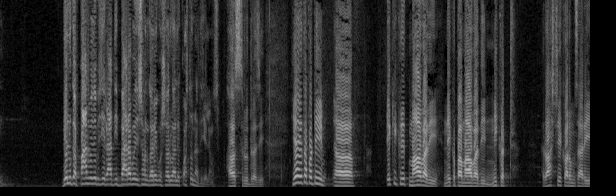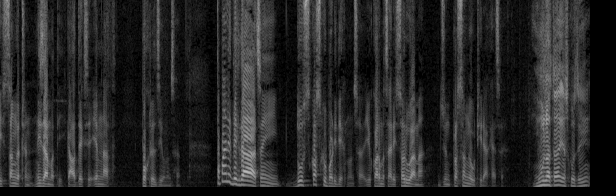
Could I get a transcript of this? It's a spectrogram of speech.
बेलुका पाँच बजेपछि राति बाह्र बजीसम्म गरेको सरुवाले कस्तो नतिजा ल्याउँछ? हस् रुद्रजी। यहाँ यतापट्टि एकीकृत माओवादी नेकपा माओवादी निकट राष्ट्रिय कर्मचारी सङ्गठन निजामतीका अध्यक्ष एमनाथ पोखरेलजी हुनुहुन्छ। तपाईँले देख्दा चाहिँ दोष कसको बढी देख्नुहुन्छ? यो कर्मचारी सरुवामा जुन प्रसङ्ग उठिरहेको छ। मूलत यसको चाहिँ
